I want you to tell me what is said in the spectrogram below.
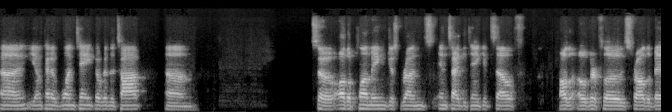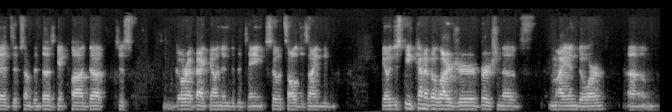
uh, you know, kind of one tank over the top. Um, so all the plumbing just runs inside the tank itself. All the overflows for all the beds, if something does get clogged up, just go right back down into the tank. So it's all designed to, you know, just be kind of a larger version of my indoor um,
